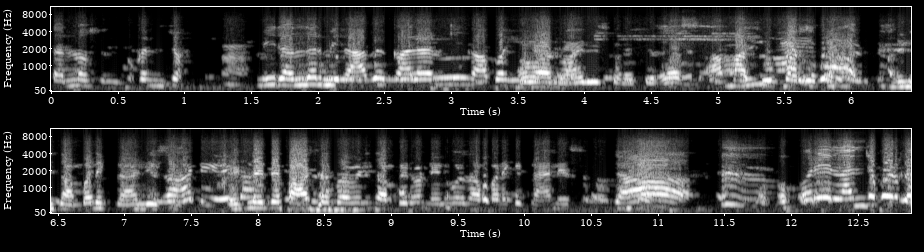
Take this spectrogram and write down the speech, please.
తను వస్తుంది ఒక నిమిషం. మీరందరు మీరు రాబోయే కాలానికి కాబోయే అమ్మ సూపర్ నేను చంపడానికి ప్లాన్ చేస్తాను ఎట్లయితే పాస్టర్ ప్రవీణ్ చంపారో నేను కూడా చంపడానికి ప్లాన్ చేస్తున్నాను ఒరే లంచ కొడుక.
